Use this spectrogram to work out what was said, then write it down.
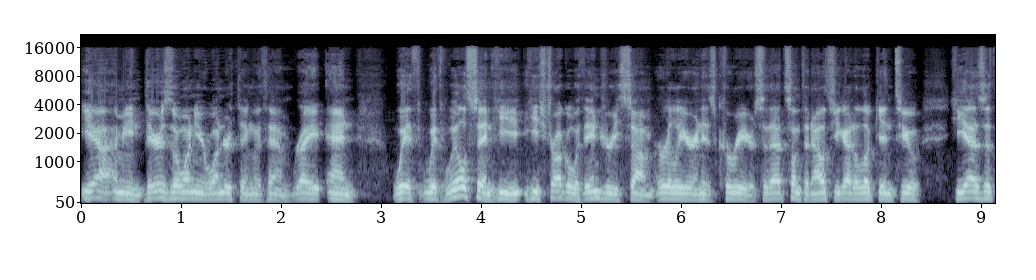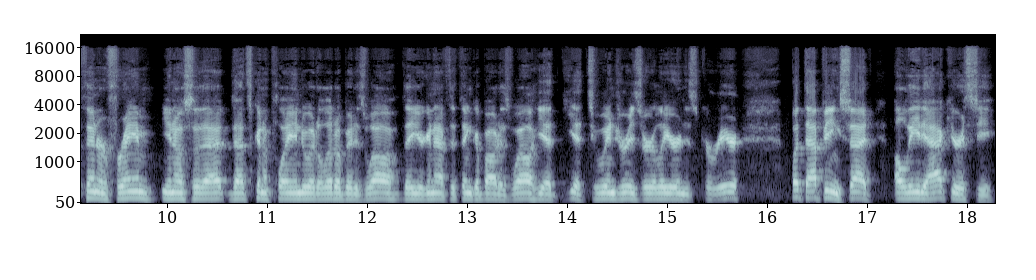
Yeah, I mean, there's the one year wonder thing with him, right? And with with Wilson, he he struggled with injury some earlier in his career, so that's something else you got to look into. He has a thinner frame, you know, so that that's going to play into it a little bit as well. That you're going to have to think about as well. He had he had two injuries earlier in his career, but that being said, elite accuracy.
